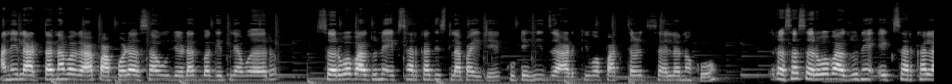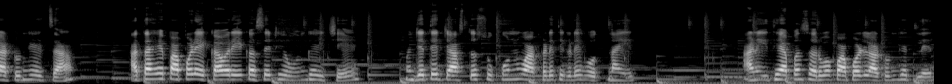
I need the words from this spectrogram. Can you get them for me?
आणि लाटताना बघा पापड असा उजेडात बघितल्यावर सर्व बाजूने एकसारखा दिसला पाहिजे. कुठेही जाड किंवा पातळ दिसायला नको. तर असा सर्व बाजूने एकसारखा लाटून घ्यायचा. आता हे पापड एकावर एक असे ठेवून घ्यायचे. म्हणजे ते जास्त सुकून वाकडे तिकडे होत नाहीत. आणि इथे आपण सर्व पापड लाटून घेतलेत.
